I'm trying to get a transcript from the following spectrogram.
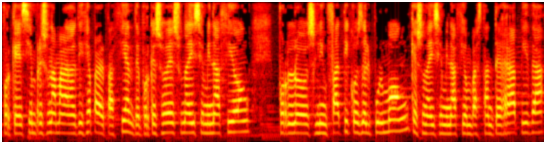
porque siempre es una mala noticia para el paciente, porque eso es una diseminación por los linfáticos del pulmón, que es una diseminación bastante rápida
